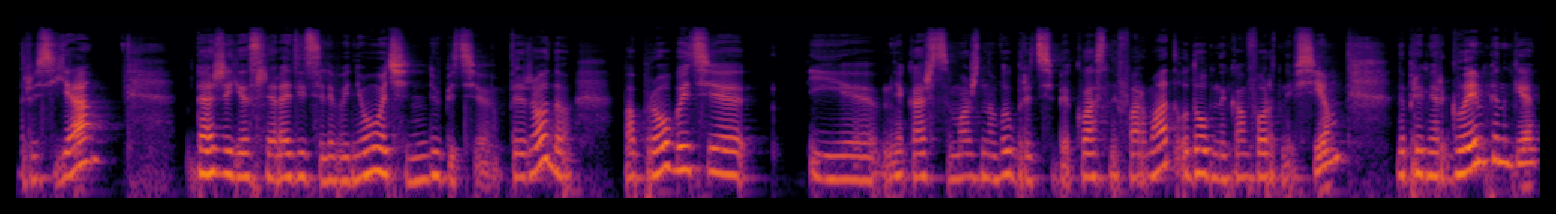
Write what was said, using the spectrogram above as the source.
Друзья, даже если родители вы не очень любите природу, попробуйте и мне кажется, можно выбрать себе классный формат, удобный, комфортный всем. Например, глэмпинги.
